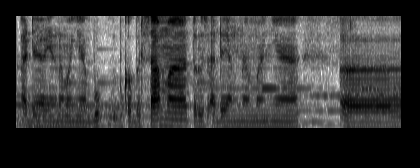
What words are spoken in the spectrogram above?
ada yang namanya bu- buka bersama, terus ada yang namanya eh,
